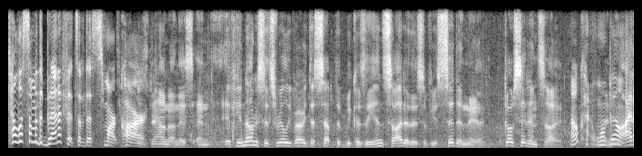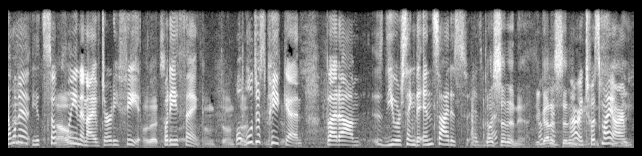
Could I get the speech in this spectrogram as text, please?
tell us some of the benefits of this smart the car? Is down on this, and if you notice, it's really very deceptive because the inside of this, if you sit in there, go sit inside. Okay. Well, and Bill, I don't want to. It's so no? clean, and I have dirty feet. Oh, that's what do you think? Don't, don't, well, we'll just peek in. But um, you were saying the inside is. is go what? sit in there. You okay. got to sit in All right, twist my arm.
